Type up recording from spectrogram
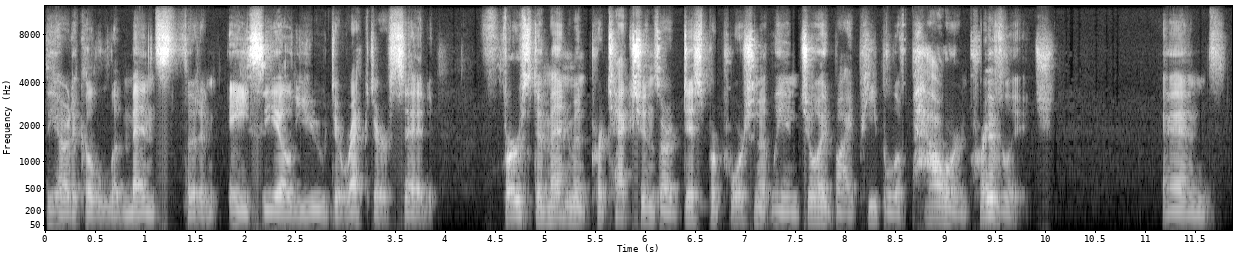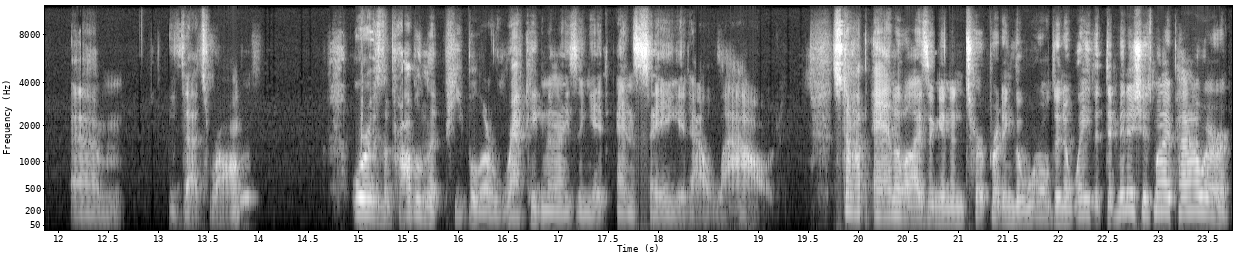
The article laments that an ACLU director said, First Amendment protections are disproportionately enjoyed by people of power and privilege. And, um, that's wrong? Or is the problem that people are recognizing it and saying it out loud? Stop analyzing and interpreting the world in a way that diminishes my power.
